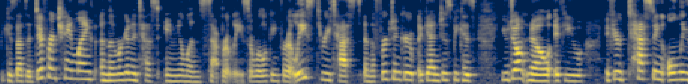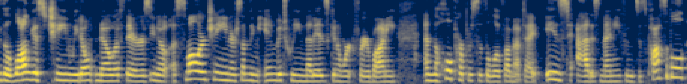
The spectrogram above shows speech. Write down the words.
because that's a different chain length and then we're gonna test inulin separately. So we're looking for at least three tests in the fructan group, again, just because you don't know if you if you're testing only the longest chain, we don't know if there's, you know, a smaller chain or something in between that is going to work for your body. And the whole purpose of the low FODMAP diet is to add as many foods as possible.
